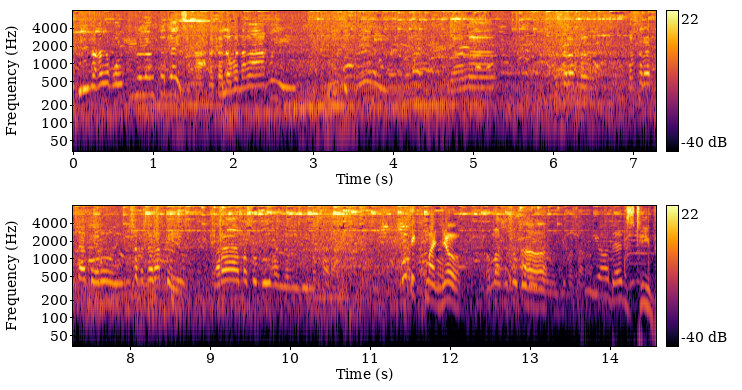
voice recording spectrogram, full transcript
Mabili na kayo, konti na lang to guys. Kakadalawa na nga ako eh. Inutos na yun eh. Kaya nga, masarap na. Masarap siya pero hindi siya masarap eh. Para masubukan yung hindi masarap. Tikman nyo. O masusubukan Oo. yung hindi masarap. Yadeds TV.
